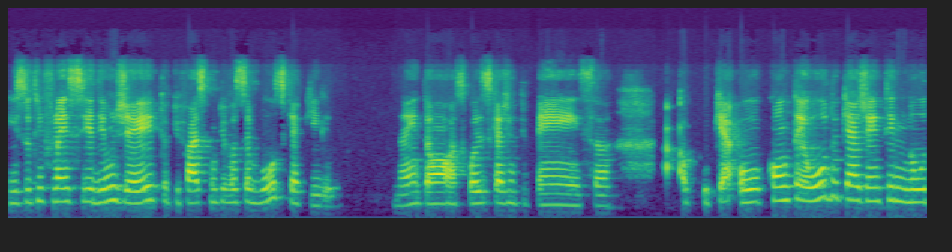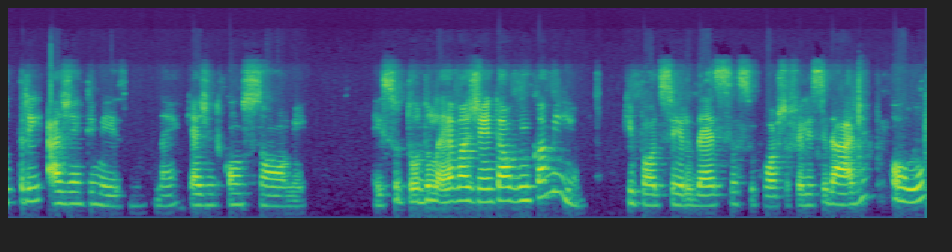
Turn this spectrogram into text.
isso te influencia de um jeito que faz com que você busque aquilo, né? Então, as coisas que a gente pensa, o, que, é, o conteúdo que a gente nutre a gente mesmo, né? Que a gente consome. Isso tudo leva a gente a algum caminho, que pode ser o dessa suposta felicidade ou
